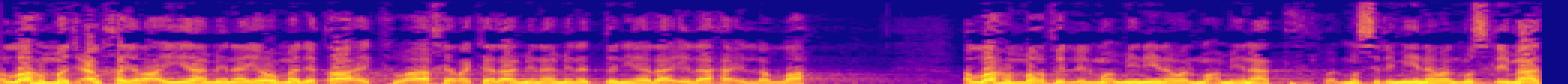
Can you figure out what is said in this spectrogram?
اللهم اجعل خير أيامنا يوم لقائك وآخر كلامنا من الدنيا لا إله إلا الله. اللهم اغفر للمؤمنين والمؤمنات والمسلمين والمسلمات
